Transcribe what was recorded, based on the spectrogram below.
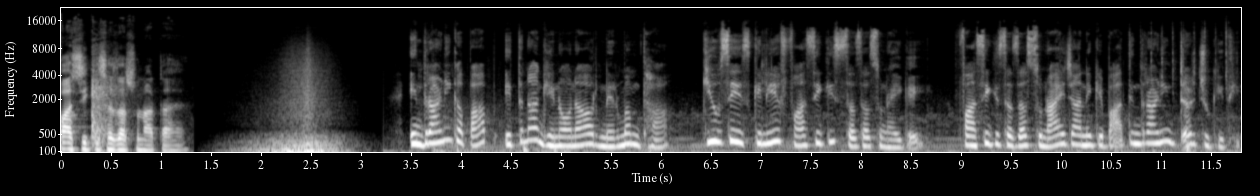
फांसी की सजा सुनाता है। इंद्राणी का पाप इतना घिनौना और निर्मम था कि उसे इसके लिए फांसी की सजा सुनाई गई। फांसी की सजा सुनाए जाने के बाद इंद्राणी डर चुकी थी।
